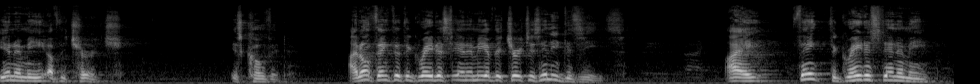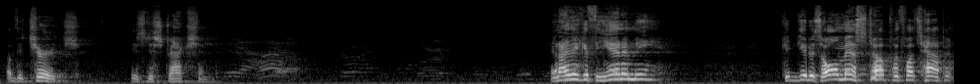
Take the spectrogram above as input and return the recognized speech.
enemy of the church is COVID. I don't think that the greatest enemy of the church is any disease. I think the greatest enemy of the church is distraction. And I think if the enemy could get us all messed up with what's happened,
